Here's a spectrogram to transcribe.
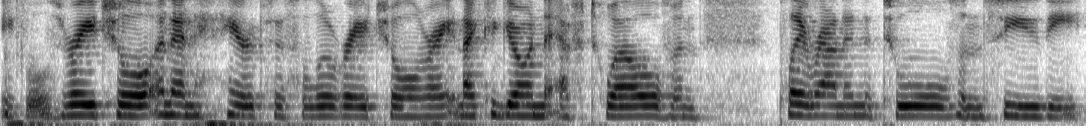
equals Rachel. And then here it says hello, Rachel, right? And I could go into F12 and play around in the tools and see the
